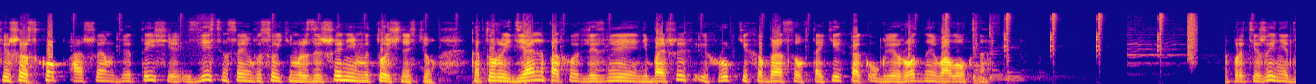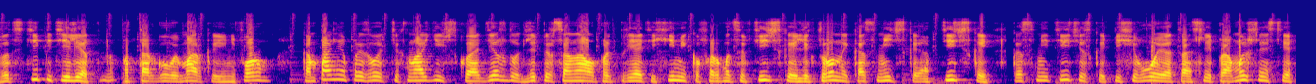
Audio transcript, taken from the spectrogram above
Фишерскоп HM2000 известен своим высоким разрешением и точностью, который идеально подходит для измерения небольших и хрупких образцов, таких как углеродные волокна. На протяжении 25 лет под торговой маркой Uniform Компания производит технологическую одежду для персонала предприятий химиков, фармацевтической, электронной, космической, оптической, косметической, пищевой отраслей промышленности,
